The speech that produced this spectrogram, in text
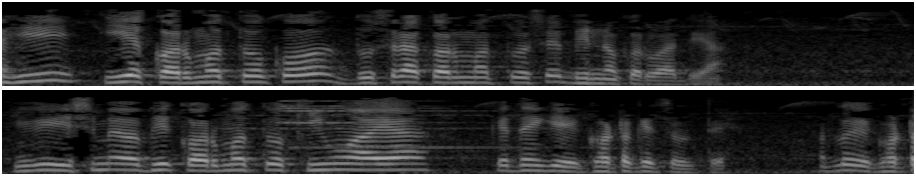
ही ये कर्मत्व को दूसरा कर्मत्व से भिन्न करवा दिया। क्योंकि इसमें अभी कर्मत्व क्यों आया कहते हैं कि घट के चलते। मतलब ये घट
